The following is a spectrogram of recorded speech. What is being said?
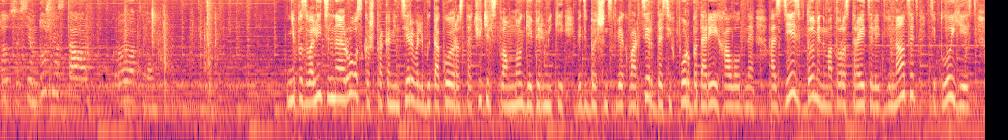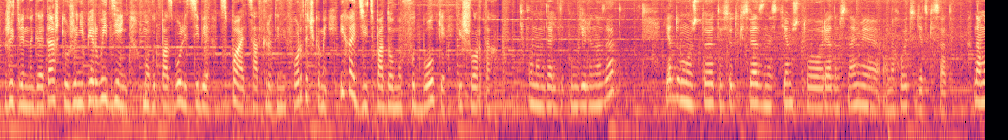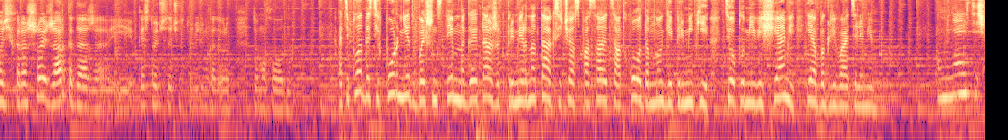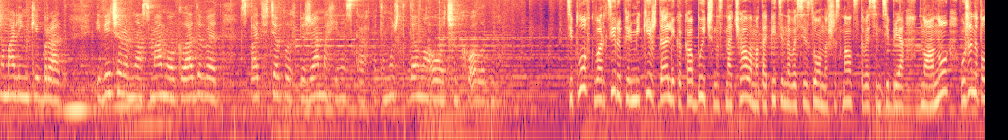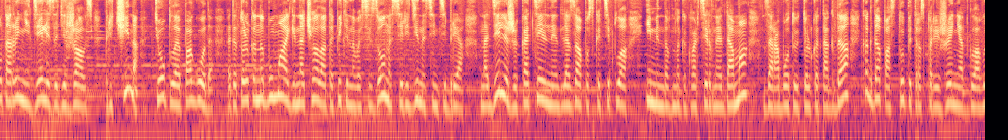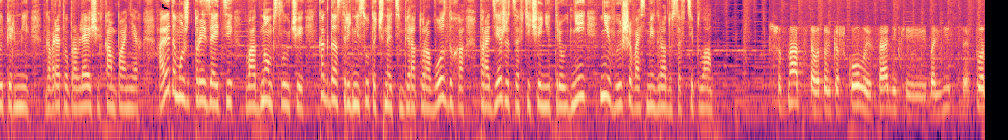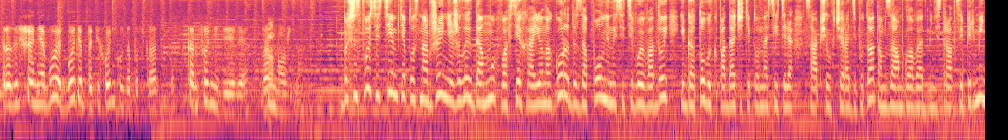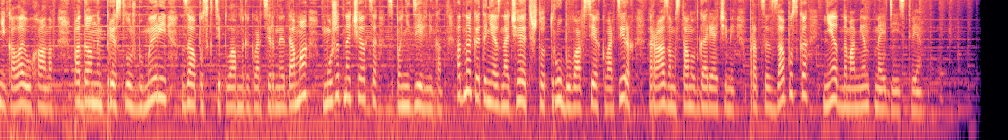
Что-то совсем душно стало. Открою окно. Непозволительная роскошь прокомментировали бы такое расточительство многие пермяки, ведь в большинстве квартир до сих пор батареи холодные, а здесь, в доме на моторостроителей 12, тепло есть. Жители многоэтажки уже не первый день могут позволить себе спать с открытыми форточками и ходить по дому в футболке и шортах. Тепло нам дали где-то неделю назад. Я думаю, что это все-таки связано с тем, что рядом с нами находится детский сад. Нам очень хорошо и жарко даже, и, конечно, очень сочувствую людям, которым дома холодно. А тепла до сих пор нет в большинстве многоэтажек. Примерно так сейчас спасаются от холода многие пермяки теплыми вещами и обогревателями. У меня есть еще маленький брат, и вечером нас мама укладывает спать в теплых пижамах и носках, потому что дома очень холодно. Тепло в квартиры пермяки ждали, как обычно, с началом отопительного сезона 16 сентября. Но оно уже на полторы недели задержалось. Причина – теплая погода. Это только на бумаге начало отопительного сезона середина сентября. На деле же котельные для запуска тепла именно в многоквартирные дома заработают только тогда, когда поступит распоряжение от главы Перми, говорят в управляющих компаниях. А это может произойти в одном случае, когда среднесуточная температура воздуха продержится в течение трех дней не выше 8 градусов тепла. 16-го только школы, садики и больницы. Вот разрешение будет, будем потихоньку запускаться. К концу недели, возможно. Большинство систем теплоснабжения жилых домов во всех районах города заполнены сетевой водой и готовы к подаче теплоносителя, сообщил вчера депутатам зам главы администрации Перми Николай Уханов. По данным пресс-службы мэрии, запуск тепла в многоквартирные дома может начаться с понедельника. Однако это не означает, что трубы во всех квартирах разом станут горячими. Процесс запуска – не одномоментное действие.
